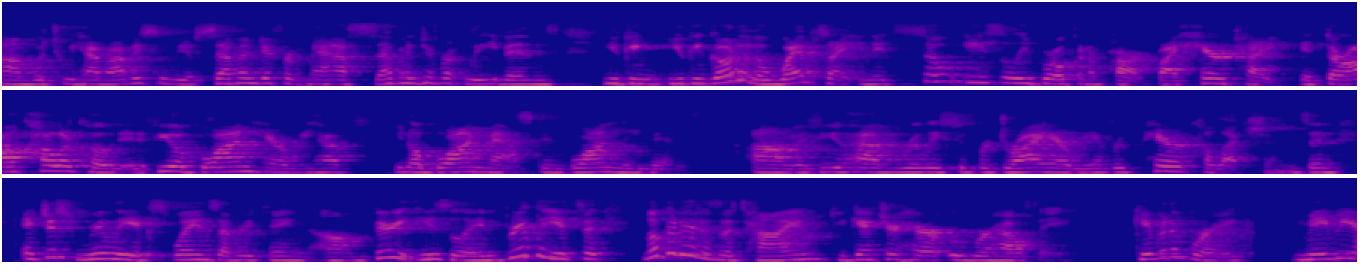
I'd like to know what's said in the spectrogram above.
um, which we have. Obviously we have seven different masks seven different leave-ins. You can you can go to the website and it's so easily broken apart by hair type. It, they're all color coded. If you have blonde hair we have you know blonde mask and blonde leave-ins. Um, if you have really super dry hair, we have repair collections, and it just really explains everything um, very easily. And really, it's a look at it as a time to get your hair uber healthy give it a break. Maybe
